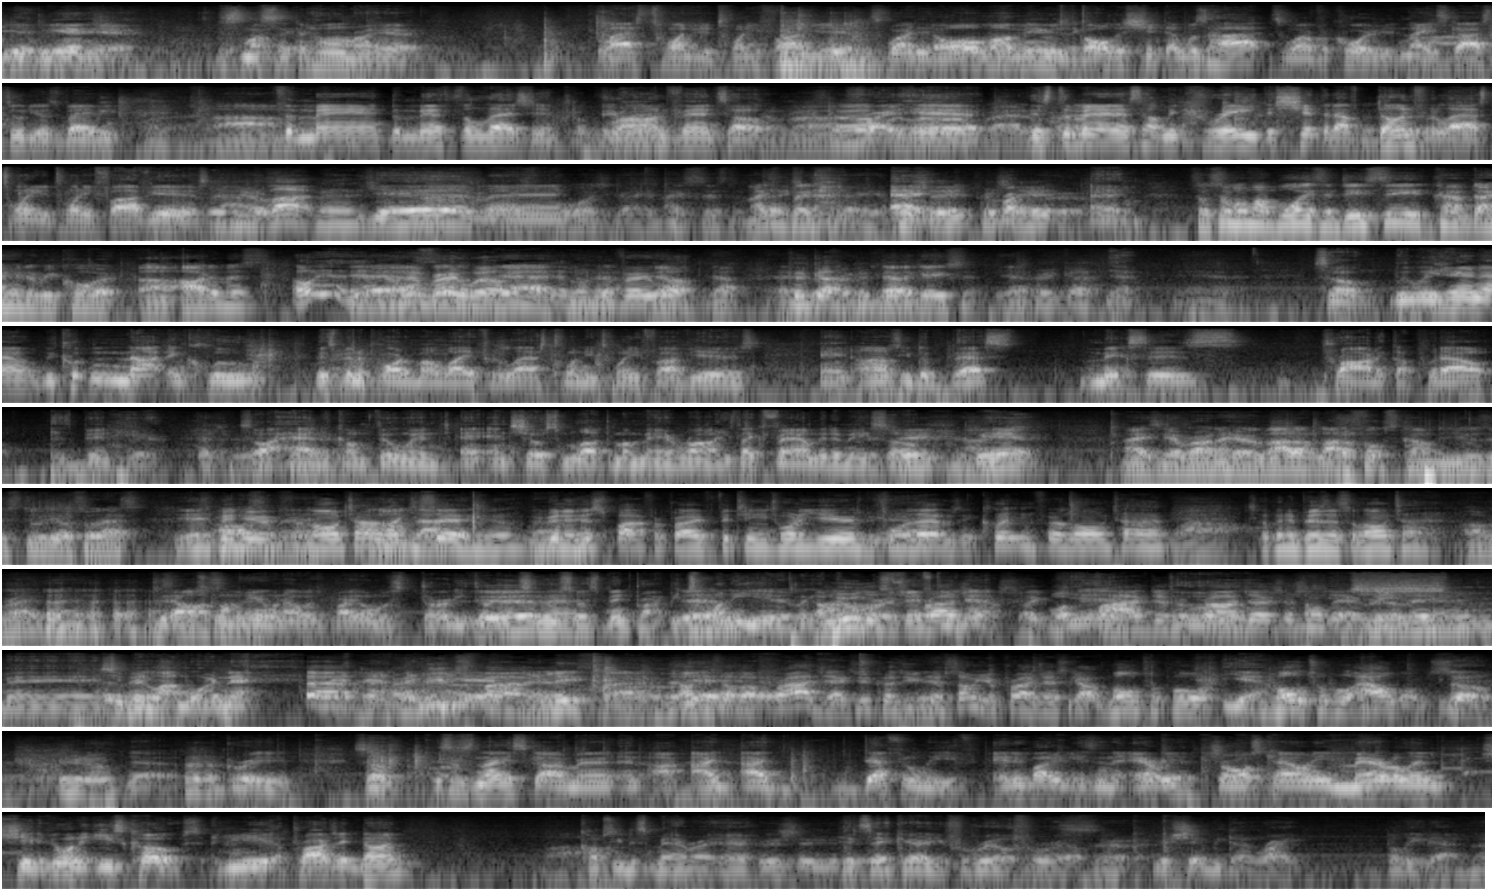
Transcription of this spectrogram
Yeah, we in here. This is my second home right here. Last 20 to 25 years. This is where I did all my music, all the shit that was hot. That's where I recorded it. Night Sky Studios, baby. Wow. The man, the myth, the legend, Ron Vento, Ron. right here. Right, this the man that's helped me create the shit that I've done for the last 20 to 25 years. Been here a lot, man. Yeah, Nice man. boys you got here. Nice system. Nice Thanks. place you got here. Hey, Appreciate it, appreciate right- it. Hey, So some of my boys in DC come down here to record uh, Artemis. Oh yeah, yeah, I know him very well. Yeah, Yeah, know yeah, him very yeah, well. Yeah, yeah. Good guy, good the guy. Delegation. Yeah, Great guy. yeah. yeah. So we we here now. We couldn't not include. This has been a part of my life for the last 20, 25 years. And honestly, the best mixes, product I put out has been here. So I had to come through and, and, and show some love to my man Ron. He's like family to me. So Appreciate we here. Nice. Yeah, Ron. I hear a lot of lot of folks come to use the studio, so that's Yeah, he's been awesome, here for a long time, A long like you said. You know, we've been in this spot for probably 15, 20 years. Before Yeah. that, was in Clinton for a long time. Wow. So I've been in business a long time. All right, man. That's Dude, I was coming man. here when I was probably almost 30, 32. man. so it's been probably Yeah. 20 years. Like I'm Numerous almost 50 projects, now. like what, Yeah, five different dude. projects or something? Yeah, really? man. Man, should been a lot more than that. At least five. At least five. I'm just talking Yeah. about projects because you know some of your projects got multiple, Yeah. multiple albums. So you know, Yeah, agreed. So this is nice guy, man, and I, I, I definitely, if anybody is in the area, Charles County, Maryland, shit, if you're on the East Coast and you need a project done, come see this man right here. Appreciate it. He'll take care of you for real, for real. Sir. Your shit will be done right. Believe that. Nice.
